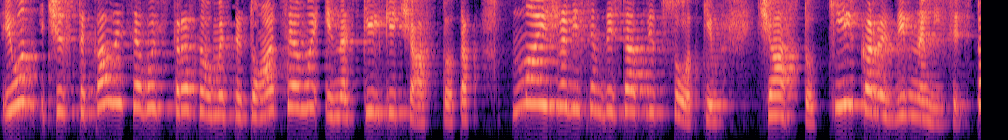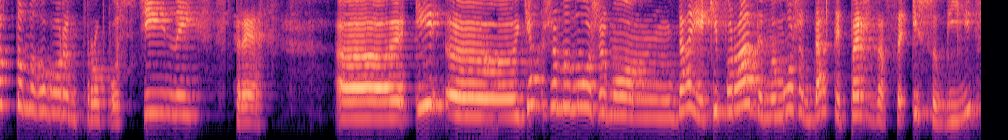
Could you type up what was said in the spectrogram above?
І от чи стикалися ви з стресовими ситуаціями і наскільки часто? Так, майже 80%. Часто кілька разів на місяць. Тобто ми говоримо про постійний стрес. Е, і е, як же ми можемо, да, які поради ми можемо дати перш за все і собі,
